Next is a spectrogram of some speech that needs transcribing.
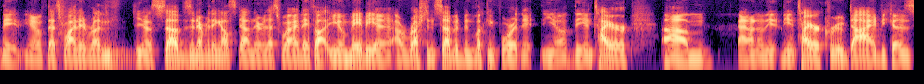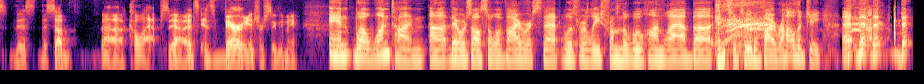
they you know that's why they run you know subs and everything else down there. That's why they thought you know maybe a, a Russian sub had been looking for it. That you know the entire um I don't know, the, the entire crew died because this the sub uh, collapsed. Yeah, it's it's very interesting to me. And well, one time uh, there was also a virus that was released from the Wuhan Lab uh, Institute of Virology. Uh, that, that, that,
